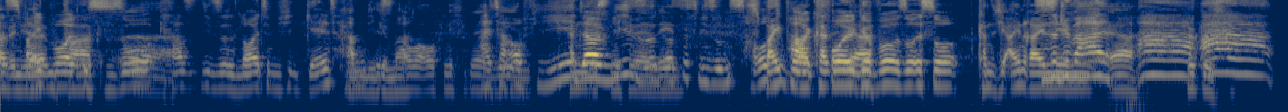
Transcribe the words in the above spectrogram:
Alter, wenn die da im Spikeball Park, ist so äh, krass, diese Leute, wie viel Geld haben die gemacht. aber auch nicht mehr Alter, sehen. auf jeder Wiese, das ist wie so ein South Spikeball Park-Folge, ja. wo so ist so, Kann sich einreihen. sie sind neben, überall, Ja, ah, wirklich. ah.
